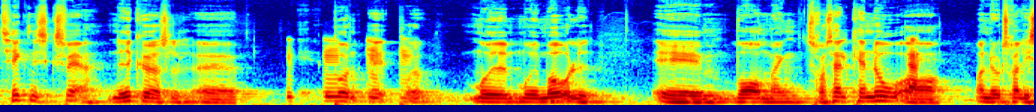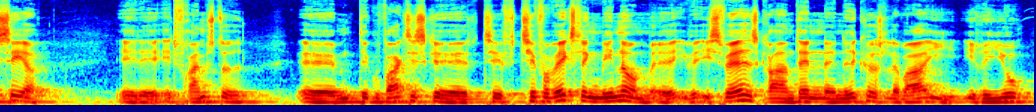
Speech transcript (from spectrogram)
teknisk svær nedkørsel øh, på, øh, på, mod, mod målet, øh, hvor man trods alt kan nå ja. at, at neutralisere et, et fremstød. Øh, det kunne faktisk øh, til, til forveksling minde om øh, i, i sværhedsgraden den øh, nedkørsel, der var i, i Rio,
